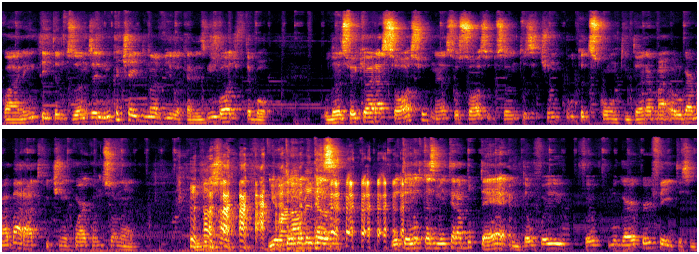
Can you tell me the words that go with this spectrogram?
40 e tantos anos, ele nunca tinha ido na vila, cara. Eles não gostam de futebol. O lance foi que eu era sócio, né? Sou sócio do Santos e tinha um puta desconto. Então era o lugar mais barato que tinha com ar-condicionado. e o tema, do casamento, o tema do casamento era boteco, então foi, foi o lugar perfeito, assim.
